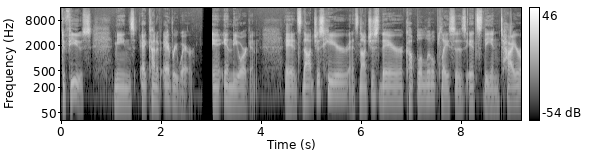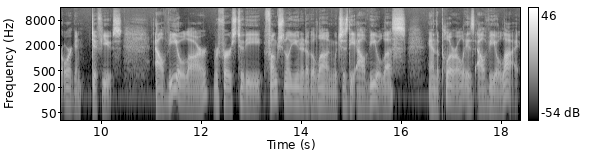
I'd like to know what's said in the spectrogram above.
Diffuse means eh, kind of everywhere in, in the organ. It's not just here and it's not just there, a couple of little places. It's the entire organ, diffuse. Alveolar refers to the functional unit of the lung, which is the alveolus, and the plural is alveoli.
